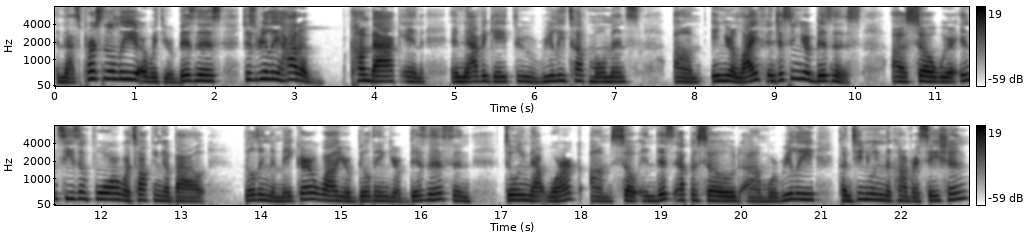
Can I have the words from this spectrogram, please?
And that's personally or with your business, just really how to come back and, and navigate through really tough moments um, in your life and just in your business. Uh, so we're in season four. We're talking about building the maker while you're building your business and doing that work. Um, so, in this episode, um, we're really continuing the conversation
